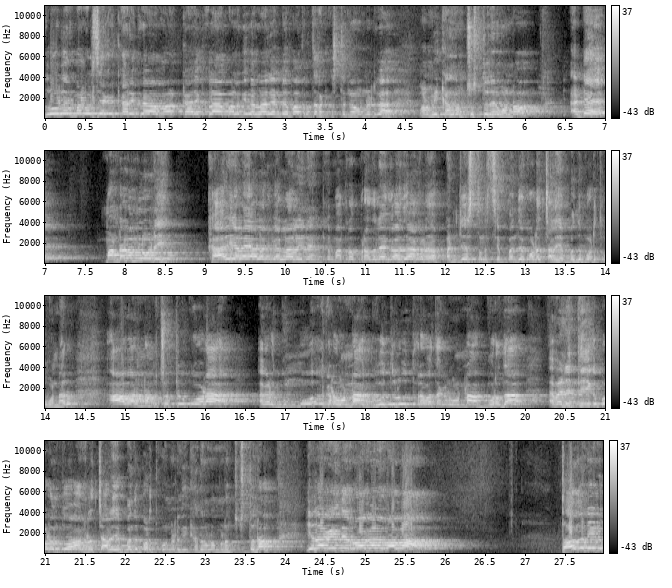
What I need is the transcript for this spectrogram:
గృహ నిర్మాణాల శాఖ కార్యక్రమ కార్యకలాపాలకి వెళ్ళాలంటే మాత్రం చాలా కష్టంగా ఉన్నట్టుగా మనం ఈ కథనం చూస్తూనే ఉన్నాం. అంటే మండలంలోని కార్యాలయాలకు వెళ్ళాలి అని అంటే మాత్రం ప్రజలే కాదు అక్కడ పనిచేస్తున్న సిబ్బంది కూడా చాలా ఇబ్బంది పడుతూ ఉన్నారు. ఆవరణం చుట్టూ కూడా అక్కడ గుమ్ము అక్కడ ఉన్న గోతులు తర్వాత అక్కడ ఉన్న బురద అవన్నీ తీయకపోవడంతో అక్కడ చాలా ఇబ్బంది పడుతూ ఉన్నట్టు ఈ కథనంలో మనం చూస్తున్నాం. ఇలాగైతే రోగాలు రావా? తాగునీరు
